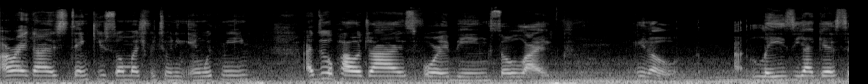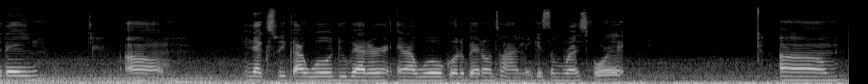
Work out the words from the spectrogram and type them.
All right, guys, thank you so much for tuning in with me. I do apologize for it being so like, you know, lazy, I guess today. Um, next week I will do better and I will go to bed on time and get some rest for it. Um,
